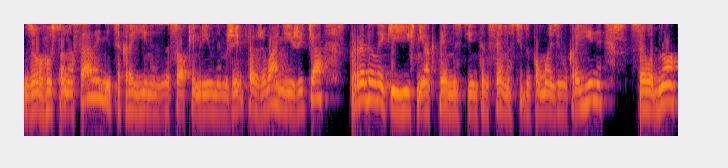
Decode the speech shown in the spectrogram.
з- густонаселені, це країни з високим рівнем жи- проживання і життя. При великій їхній активності, інтенсивності допомозі Україні, все одно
